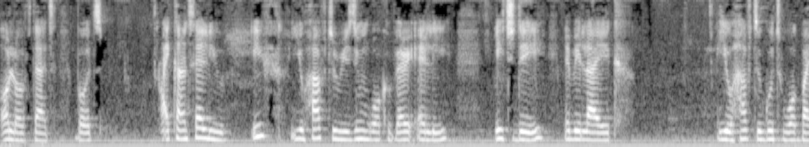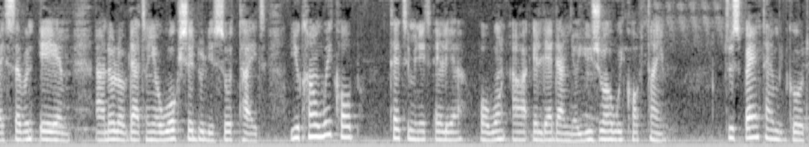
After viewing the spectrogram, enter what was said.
all of that. But i can tell you if you have to resume work very early each day maybe like you have to go to work by 7 a.m and all of that and your work schedule is so tight. You can wake up 30 minutes earlier or one hour earlier than your usual wake up time. To spend time with god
